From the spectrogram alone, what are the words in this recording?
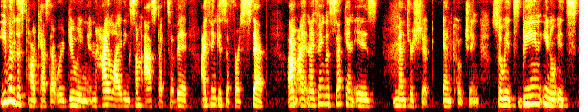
even this podcast that we're doing and highlighting some aspects of it, I think is the first step. Um, I, and I think the second is mentorship and coaching. So it's being, you know, it's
